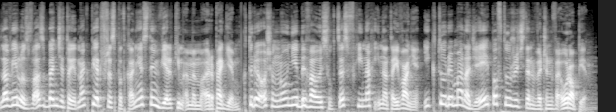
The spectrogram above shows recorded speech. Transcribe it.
Dla wielu z Was będzie to jednak pierwsze spotkanie z tym wielkim MMORPG-iem, który osiągnął niebywały sukces w Chinach i na Tajwanie i który ma nadzieję powtórzyć ten wyczyn w Europie.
